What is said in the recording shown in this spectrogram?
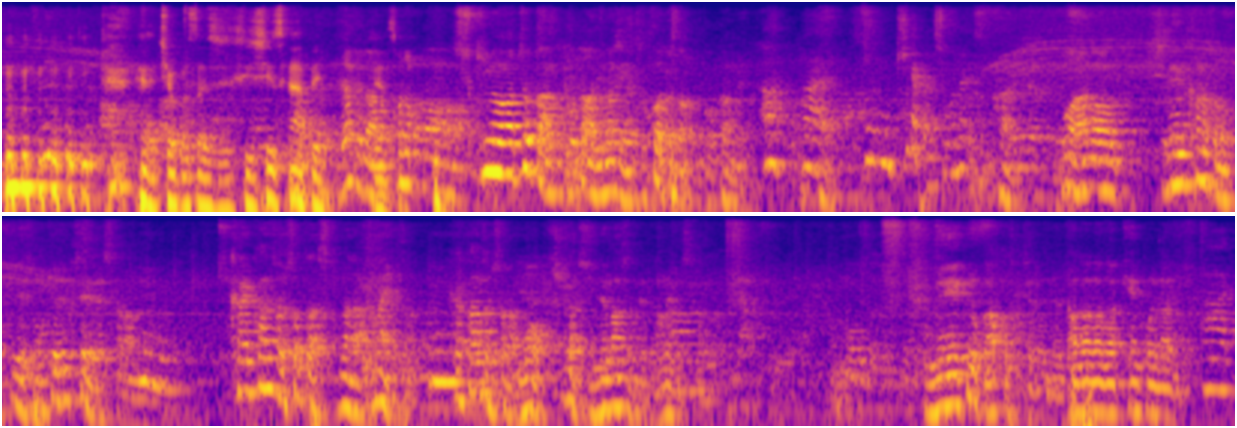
Yeah, Choco says she, she's happy. だけどあのこの隙間はちょっとあることはありますがそこはちょっとご勘弁あはい。それも木だからしょうがないですね。はい、もうあの自然乾燥の木でしょ、木育成ですから、機械乾燥しとったら隙間が開かないんです。よ、機械乾燥したらもう木が死んでますんでダメですから。免疫力アップさせるんでだんだんだんだん健康になるんですはい。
